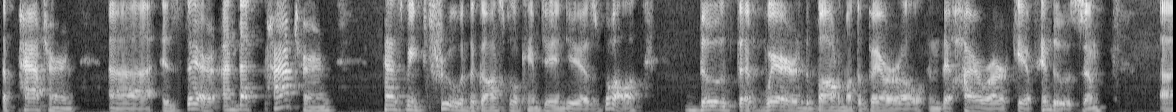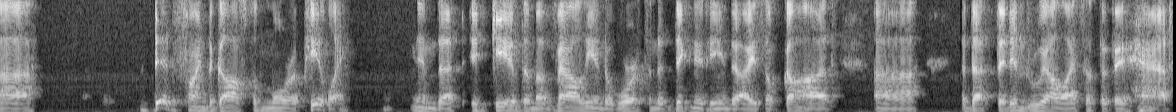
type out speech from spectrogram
the pattern uh, is there. And that pattern has been true when the gospel came to India as well. Those that were in the bottom of the barrel in the hierarchy of Hinduism uh, did find the gospel more appealing in that it gave them a value and a worth and a dignity in the eyes of God uh, that they didn't realize that, that they had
